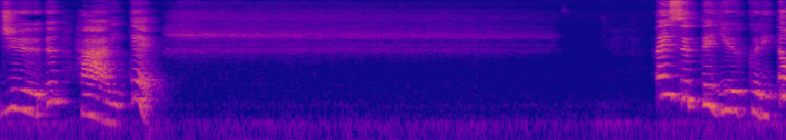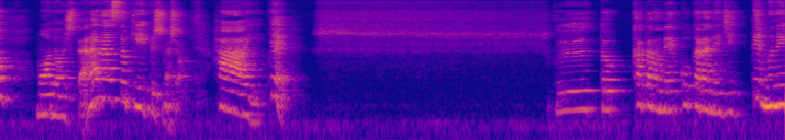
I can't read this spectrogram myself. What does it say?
10吐いて、はい、吸ってゆっくりと戻したらラストキープしましょう。吐いて、ぐーっと肩の根っこからねじって胸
